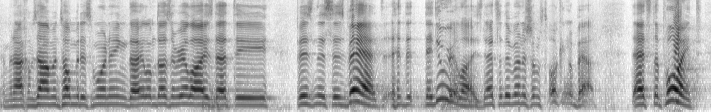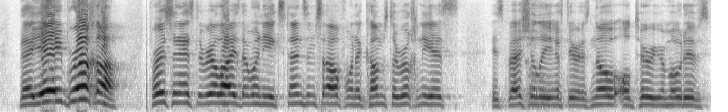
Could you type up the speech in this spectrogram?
And Menachem Zalman told me this morning the Elam doesn't realize that the business is bad. they do realize that's what the Rebbe is talking about. That's the point. Ve'yei bracha. Person has to realize that when he extends himself, when it comes to ruchnias, especially if there is no ulterior motives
